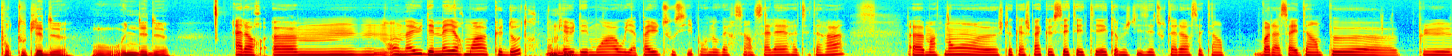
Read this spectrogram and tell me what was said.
pour toutes les deux ou une des deux? Alors, euh, on a eu des meilleurs mois que d'autres. Donc, il y a mhm. eu des mois où il n'y a pas eu de souci pour nous verser un salaire, etc. Euh, maintenant, euh, je te cache pas que cet été, comme je disais tout à l'heure, c'était un, voilà, ça a été un peu plus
